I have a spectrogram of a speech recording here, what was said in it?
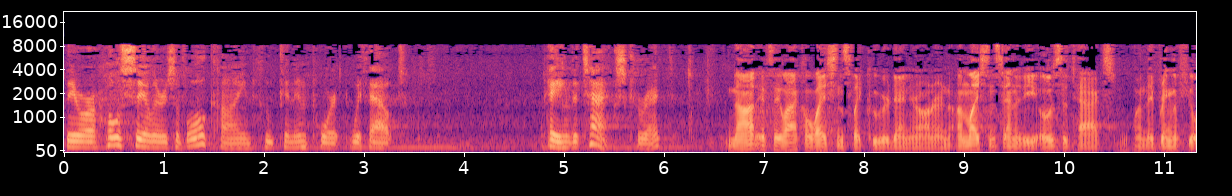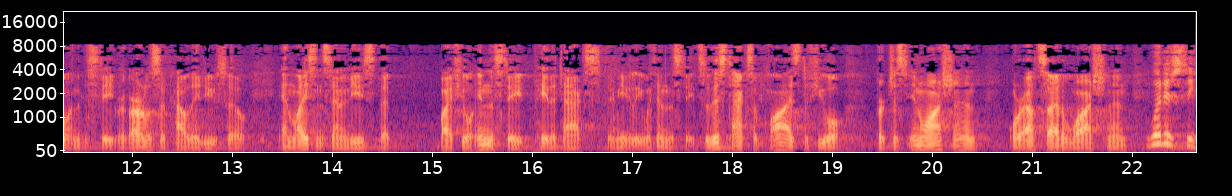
There are wholesalers of all kind who can import without paying the tax, correct? Not if they lack a license like Cougar Den, Your Honor. An unlicensed entity owes the tax when they bring the fuel into the state, regardless of how they do so. And licensed entities that buy fuel in the state pay the tax immediately within the state. So this tax applies to fuel purchased in Washington or outside of Washington. What is the,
